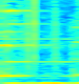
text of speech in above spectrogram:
Um...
